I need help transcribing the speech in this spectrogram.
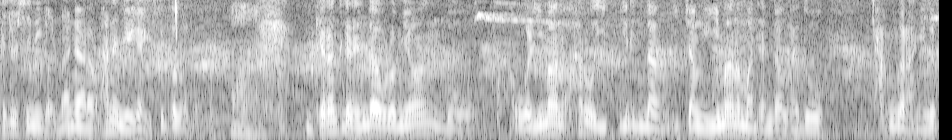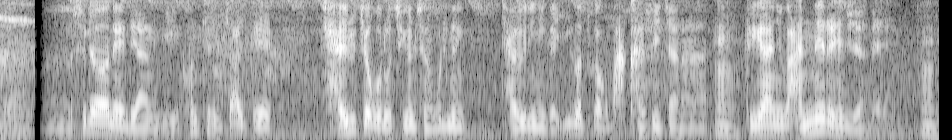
해줄 수 있는 게 얼마냐라고 하는 얘기가 있을 거거든 어. 개런티가 된다 그러면 뭐 월 2만 하루 1인당 입장료 2만 원만 된다고 해도 작은 건 아니거든 어, 수련에 대한 이 컨텐츠 짤 때 자율적으로 지금처럼 우리는 자율이니까 이것도 가고 막 갈 수 있잖아 음. 그게 아니고 안내를 해줘야 돼. 음.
